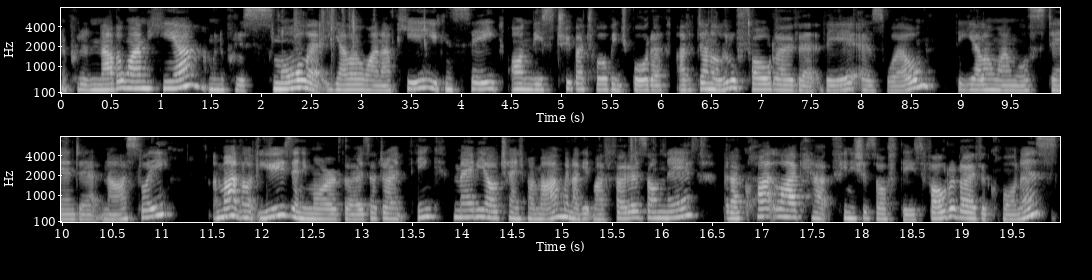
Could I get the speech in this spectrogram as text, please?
I'm going to put another one here. I'm going to put a smaller yellow one up here. You can see on this 2 by 12 inch border, I've done a little fold over there as well. The yellow one will stand out nicely. I might not use any more of those, I don't think. Maybe I'll change my mind when I get my photos on there, but I quite like how it finishes off these folded over corners.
